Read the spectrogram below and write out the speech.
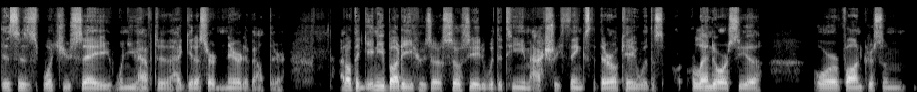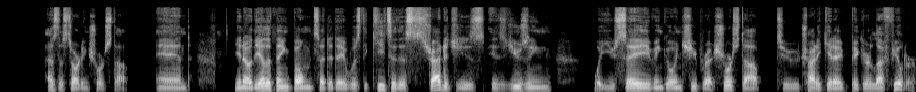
This is what you say when you have to get a certain narrative out there. I don't think anybody who's associated with the team actually thinks that they're okay with this Orlando Arcia or Vaughn Grissom as the starting shortstop. And you know, the other thing Bowman said today was the key to this strategy is is using what you save and going cheaper at shortstop to try to get a bigger left fielder.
